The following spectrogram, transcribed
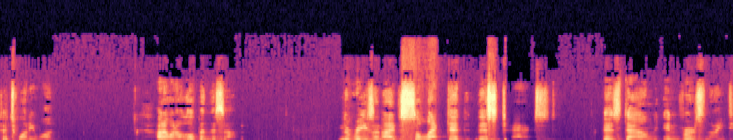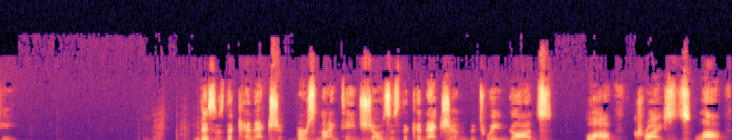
to 21. And I want to open this up. The reason I've selected this text is down in verse 19. This is the connection. Verse 19 shows us the connection between God's love, Christ's love,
